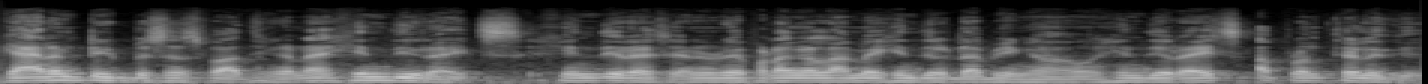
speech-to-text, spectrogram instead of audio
கேரண்டீட் பிஸ்னஸ் பார்த்தீங்கன்னா ஹிந்தி ரைட்ஸ் ஹிந்தி ரைட்ஸ் என்னுடைய படங்கள் எல்லாமே ஹிந்தி டப்பிங் ஆகும். ஹிந்தி ரைட்ஸ் அப்புறம் தெலுங்கு.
